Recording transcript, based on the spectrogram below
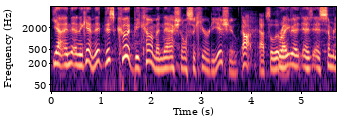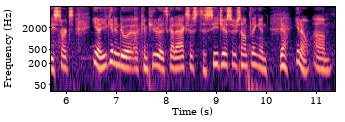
yeah and, and again th- this could become a national security issue Ah, absolutely. right? As, as somebody starts, you know, you get into a, a computer that's got access to CJIS or something, and Yeah. you know, um,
